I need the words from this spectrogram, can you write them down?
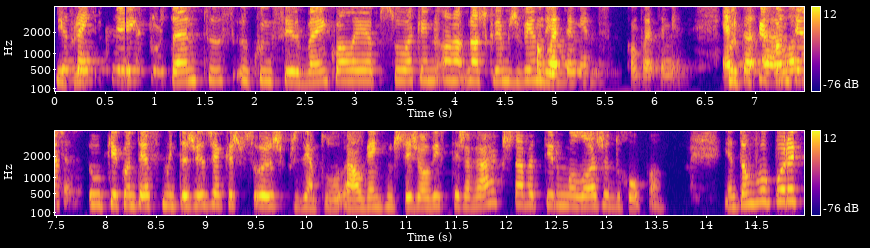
e eu por tenho isso que... é importante conhecer bem qual é a pessoa a quem nós queremos vender. Completamente, completamente. Esta, o, que acontece, loja... o, que acontece, muitas vezes é que as pessoas, por exemplo, alguém que nos esteja a ouvir que esteja a ah, gostava de ter uma loja de roupa. Então vou pôr, aqui,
